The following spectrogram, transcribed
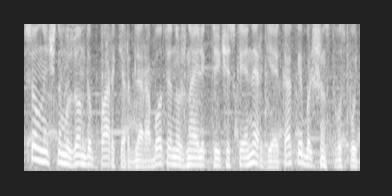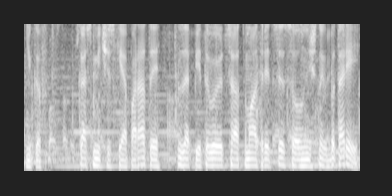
Солнечному зонду Паркер для работы нужна электрическая энергия, как и большинству спутников. Космические аппараты запитываются от матрицы солнечных батарей,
